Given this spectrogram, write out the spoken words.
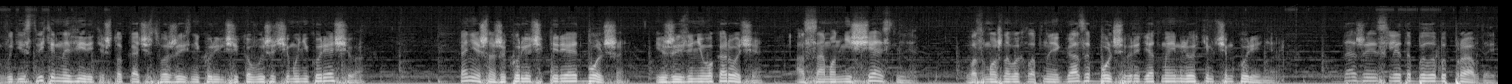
Вы действительно верите, что качество жизни курильщика выше, чем у некурящего? Конечно же, курильщик теряет больше, и жизнь у него короче, а сам он несчастнее. Возможно, выхлопные газы больше вредят моим легким, чем курение. Даже если это было бы правдой,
